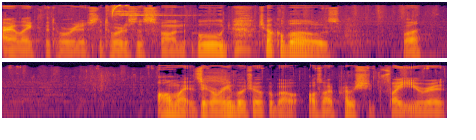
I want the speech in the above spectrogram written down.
I like the tortoise. The tortoise is fun. Ooh, chocobos. What? Oh my, it's like a rainbow chocobo. Also, I probably should fight you, right?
